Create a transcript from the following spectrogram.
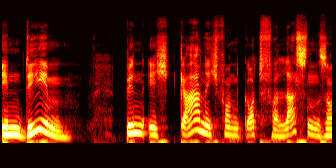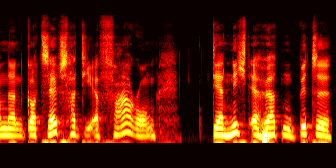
in dem bin ich gar nicht von Gott verlassen, sondern Gott selbst hat die Erfahrung der nicht erhörten Bitte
